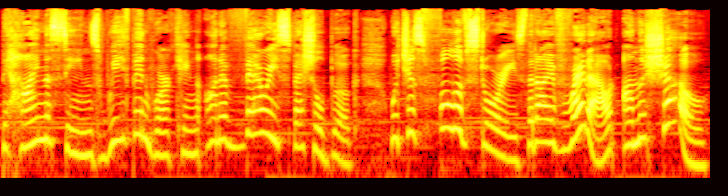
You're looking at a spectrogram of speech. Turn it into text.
Behind the scenes, we've been working on a very special book, which is full of stories that I have read out on the show.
